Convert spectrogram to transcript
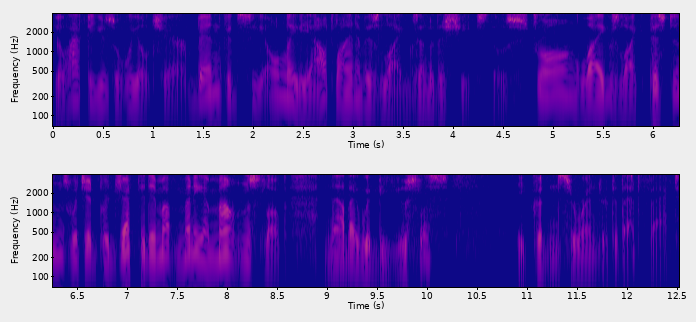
You'll have to use a wheelchair. Ben could see only the outline of his legs under the sheets, those strong legs like pistons which had projected him up many a mountain slope. Now they would be useless. He couldn't surrender to that fact.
